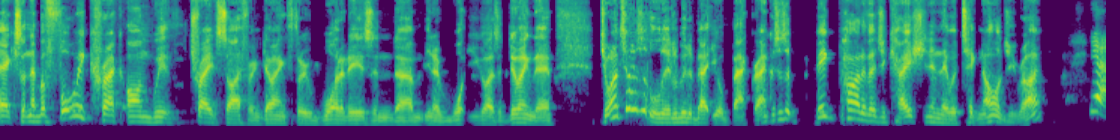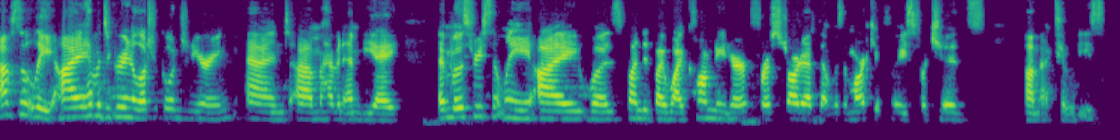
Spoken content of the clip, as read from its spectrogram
Excellent. Now, before we crack on with Trade Cipher and going through what it is and um, you know what you guys are doing there, do you want to tell us a little bit about your background? Because there's a big part of education in there with technology, right? Yeah, absolutely. I have a degree in electrical engineering and um, I have an MBA. And most recently, I was funded by Y Combinator for a startup that was a marketplace for kids' um, activities.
